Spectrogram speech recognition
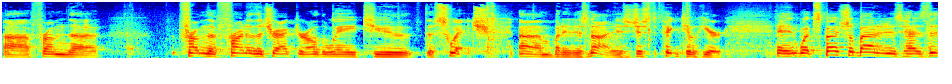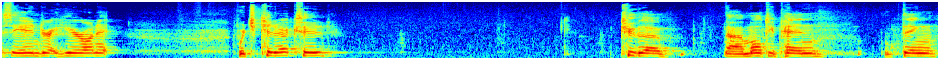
uh, from the from the front of the tractor all the way to the switch. Um, but it is not, it's just the pigtail here. And what's special about it is it has this end right here on it, which connects it to the uh, multi-pin thing,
